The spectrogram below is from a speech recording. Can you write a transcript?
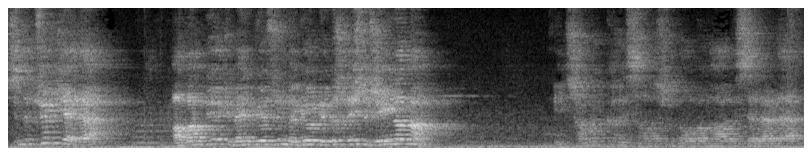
Şimdi Türkiye'de adam diyor ki ben gözümle gördüğüm dışında hiçbir şeye inanmam. E, Çanakkale Savaşı'nda olan hadiselerde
